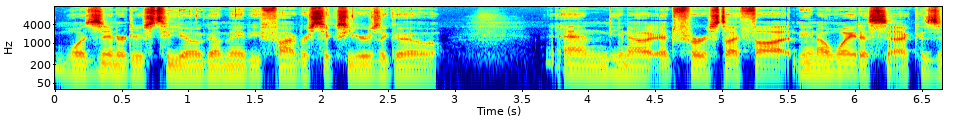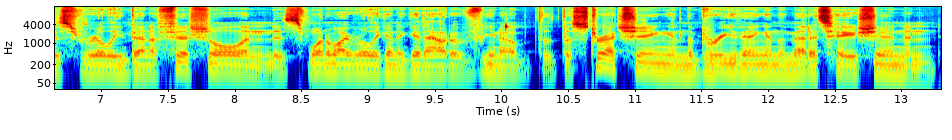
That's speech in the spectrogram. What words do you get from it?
was introduced to yoga maybe five or six years ago. And, you know, at first I thought, you know, wait a sec, is this really beneficial? And it's what am I really going to get out of, you know, the, the stretching and the breathing and the meditation? And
